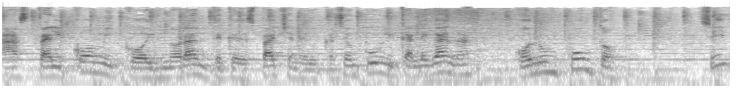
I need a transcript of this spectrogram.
hasta el cómico ignorante que despacha en educación pública le gana con un punto. Sí,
